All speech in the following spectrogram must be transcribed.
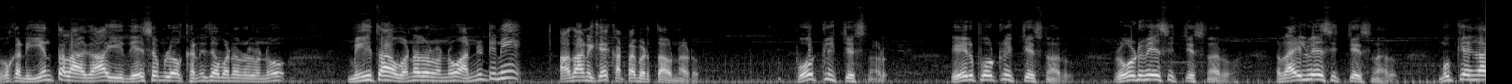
ఒక నియంతలాగా ఈ దేశంలో ఖనిజ వనరులను మిగతా వనరులను అన్నిటినీ అదానికే కట్టబెడతా ఉన్నాడు. పోర్ట్లు ఇచ్చేసినాడు. ఎయిర్పోర్ట్లు ఇచ్చేసినారు. రోడ్వేస్ ఇచ్చేసినారు రైల్వేస్ ఇచ్చేసినారు. ముఖ్యంగా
